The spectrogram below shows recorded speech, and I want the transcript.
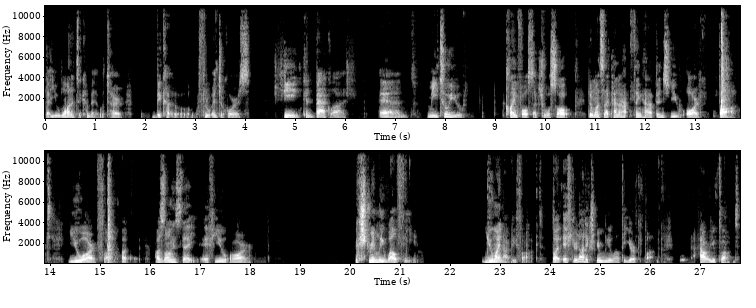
that you wanted to commit with her because through intercourse she can backlash and me to you claim false sexual assault. Then once that kind of thing happens you are fucked. You are fucked. Uh, as long as that if you are extremely wealthy you might not be fucked but if you're not extremely wealthy, you're fucked. How are you fucked?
